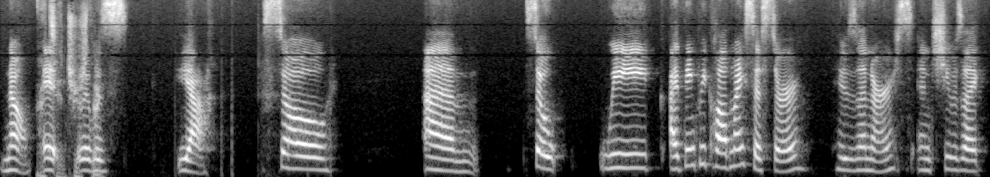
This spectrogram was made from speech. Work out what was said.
No, That's it, interesting. it was, yeah. So, um, so we, I think we called my sister, who's a nurse, and she was like,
